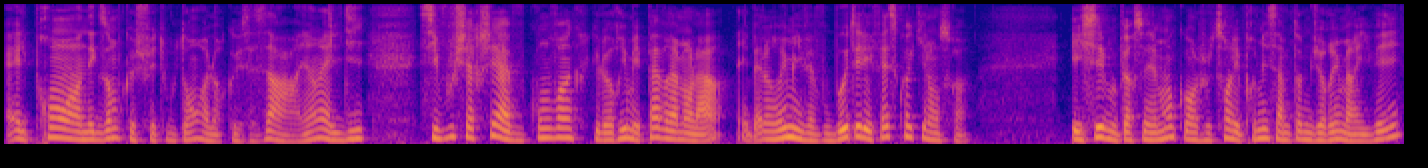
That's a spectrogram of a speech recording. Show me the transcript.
elle prend un exemple que je fais tout le temps, alors que ça sert à rien. Elle dit si vous cherchez à vous convaincre que le rhume n'est pas vraiment là, et eh ben le rhume il va vous botter les fesses quoi qu'il en soit. Et je sais, personnellement, quand je sens les premiers symptômes du rhume arriver,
